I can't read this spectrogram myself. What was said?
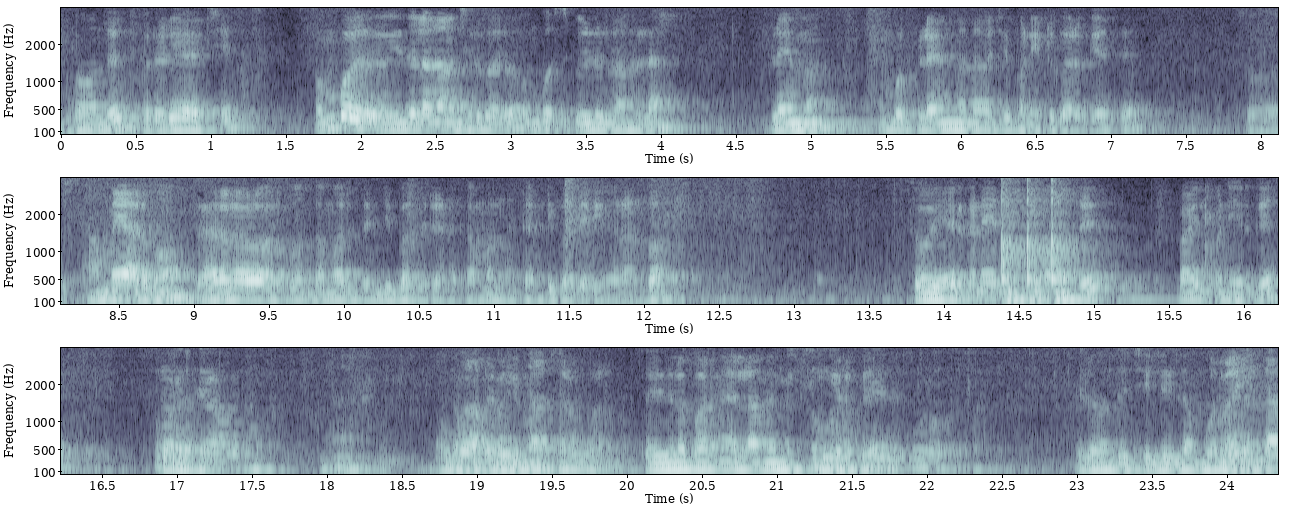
இப்போ வந்து ரெடி ஆயிடுச்சு. ரொம்ப இதில் தான் வச்சுருக்காரு ரொம்ப ஸ்பீடுலாம் இல்லை. ஃப்ளேமு ரொம்ப ஃப்ளேமில் தான் வச்சு பண்ணிட்டு இருக்காரு கேஸு. ஸோ செம்மையாக இருக்கும். வேறு லெவலாக இருக்கும். இந்த மாதிரி செஞ்சு பார்த்துட்டு எனக்கு கம்மலில் கண்டிப்பாக தெரியுங்க நண்பா. ஸோ ஏற்கனவே இந்த கீமா வந்து பாயில் பண்ணியிருக்கு. ஸோ ஸோ இதில் பாருங்கள் எல்லாமே மிக்சிங் இருக்குது இதில் வந்து சில்லிலாம் போட்டு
